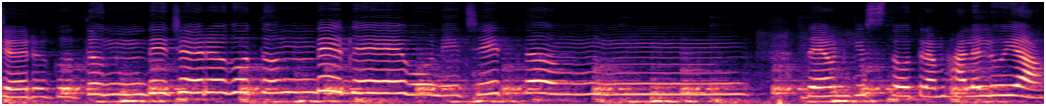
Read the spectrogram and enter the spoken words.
జరుగుతుంది జరుగుతుంది దేవుని చిత్తం. దేవునికి స్తోత్రం. హలలుయా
